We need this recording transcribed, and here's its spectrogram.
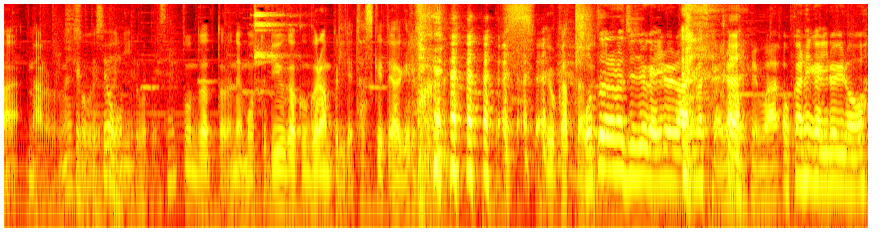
はい。なるほどね。企画として思っることですね。そんだったらねもっと留学グランプリで助けてあげれば よかった大人の事情がいろいろありますからね、まあ、お金がいろいろ。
